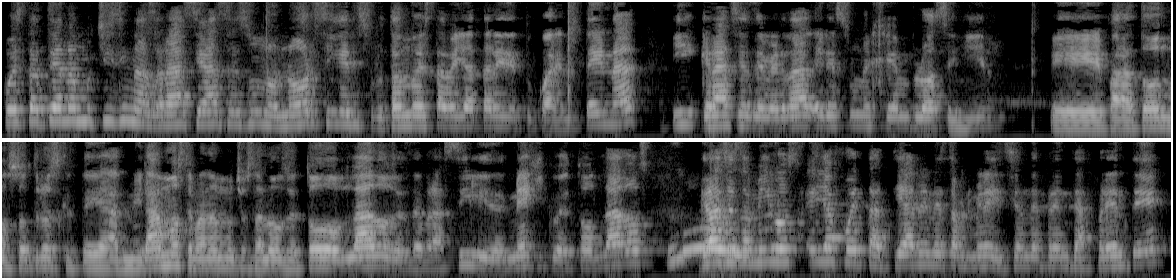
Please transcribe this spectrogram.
Pues Tatiana, muchísimas gracias. Es un honor. Sigue disfrutando de esta bella tarde de tu cuarentena. Y gracias, de verdad. Eres un ejemplo a seguir eh, para todos nosotros que te admiramos. Te mandan muchos saludos de todos lados, desde Brasil y de México, de todos lados. Gracias, amigos. Ella fue Tatiana en esta primera edición de Frente a Frente.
